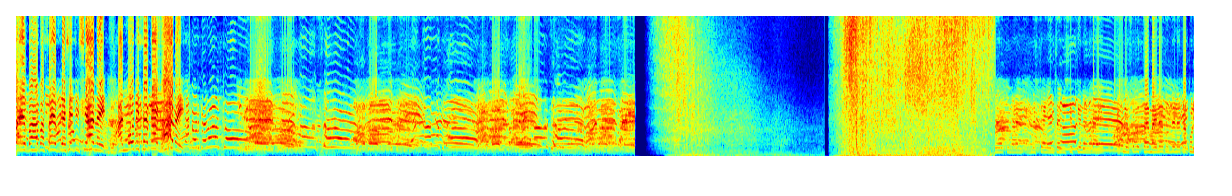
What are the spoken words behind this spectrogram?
साहेब बाबासाहेब देशाची शान आहे. आणि मोदी सरकार अमित शहा यांचा निषेध केलेला आहे. आपल्यासोबत काय महिला जुळलेल्या आहेत आपण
